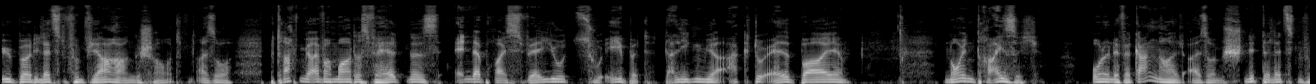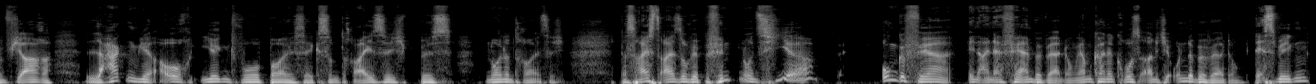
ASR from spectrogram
über die letzten fünf Jahre angeschaut. Also betrachten wir einfach mal das Verhältnis Enterprise Value zu EBIT. Da liegen wir aktuell bei 39. Und in der Vergangenheit, also im Schnitt der letzten fünf Jahre, lagen wir auch irgendwo bei 36 bis 39. Das heißt also, wir befinden uns hier ungefähr in einer Fernbewertung. Wir haben keine großartige Unterbewertung. Deswegen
